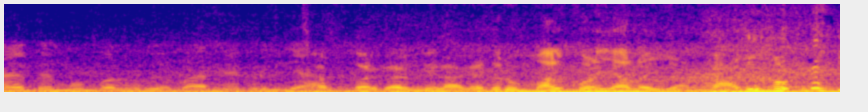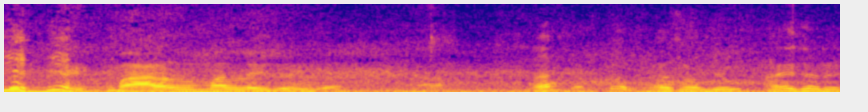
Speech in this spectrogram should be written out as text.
ખાઈ ભાઈ હું બોલું કે બહાર નીકળી ગયા. જબ્બર ગરમી લાગે છે રૂમાલ ખોળિયા લઈ જાય ગાડી મારો રૂમાલ લઈ જઈ થાય છે ને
